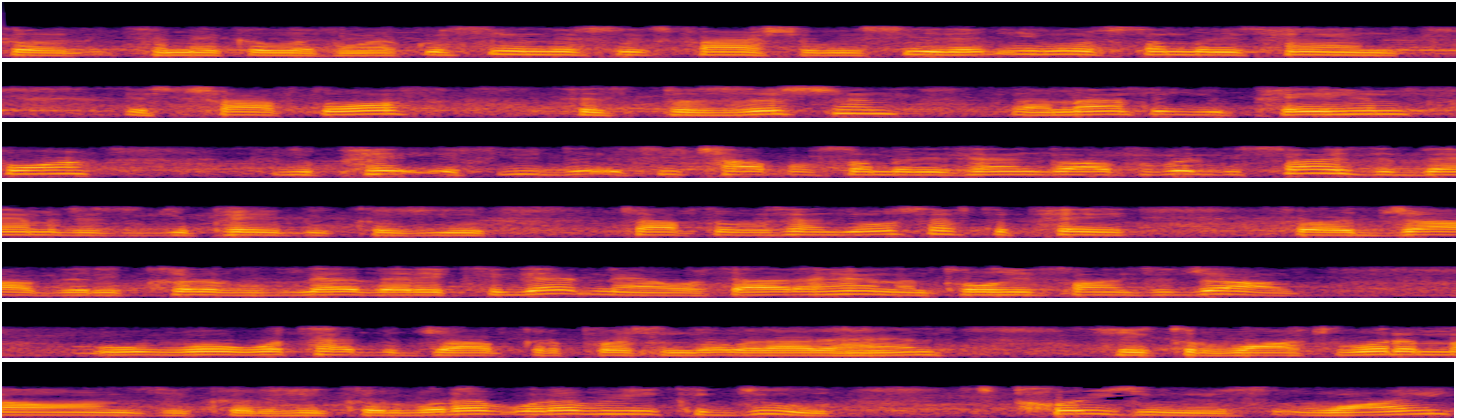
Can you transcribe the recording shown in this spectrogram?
could to make a living. Like we see in this week's parasha, we see that even if somebody's hand is chopped off, his position, the amount that you pay him for, you pay if you if you chop off somebody's hand, God forbid. Besides the damages that you pay because you chopped off his hand, you also have to pay for a job that he could have that he could get now without a hand until he finds a job. Well, what type of job could a person get without a hand? He could watch watermelons. He could he could whatever whatever he could do. It's craziness. Why?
